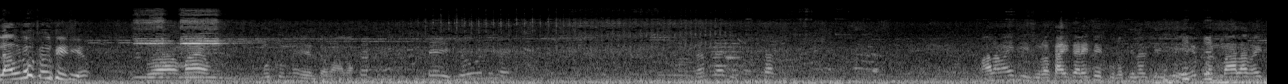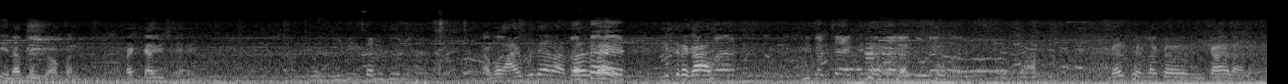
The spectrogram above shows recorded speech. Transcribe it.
लावू नको व्हिडिओ मुतून नाही मला. मला माहिती आहे तुला काय करायचंय तुला तिला हे, पण मला माहिती आहे नंतर आपण. काय विषय नाही मग ऐकू द्या ना कळलं मित्र का? गर्लफ्रेंडला कळून काय राहिलं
